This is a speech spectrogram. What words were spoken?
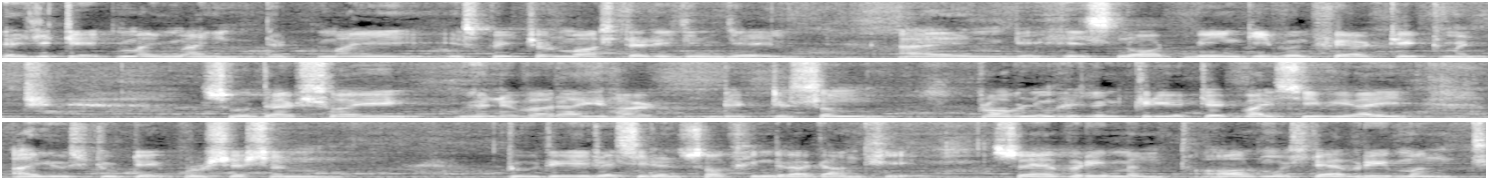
agitate my mind that my spiritual master is in jail and he's not being given fair treatment. So that's why whenever I heard that some problem has been created by CBI, I used to take procession to the residence of Indira Gandhi. So every month, almost every month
